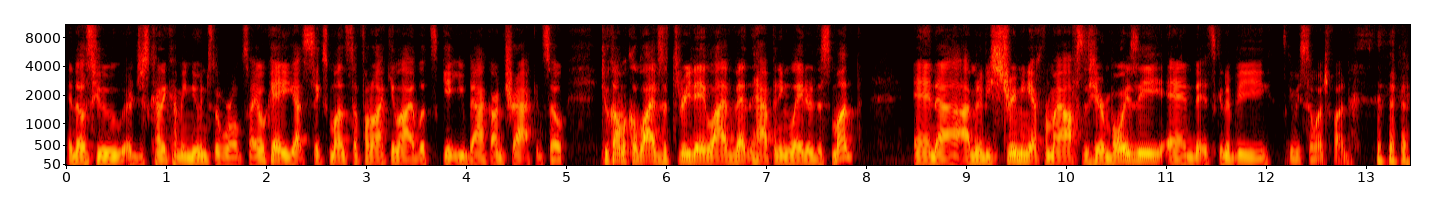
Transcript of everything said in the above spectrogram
And those who are just kind of coming new into the world say, okay, you got six months to funnel hacking live. Let's get you back on track. And so Two Comma Club Live is a three day live event happening later this month and uh, I'm going to be streaming it from my offices here in Boise, and it's going to be it's going to be so much fun.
